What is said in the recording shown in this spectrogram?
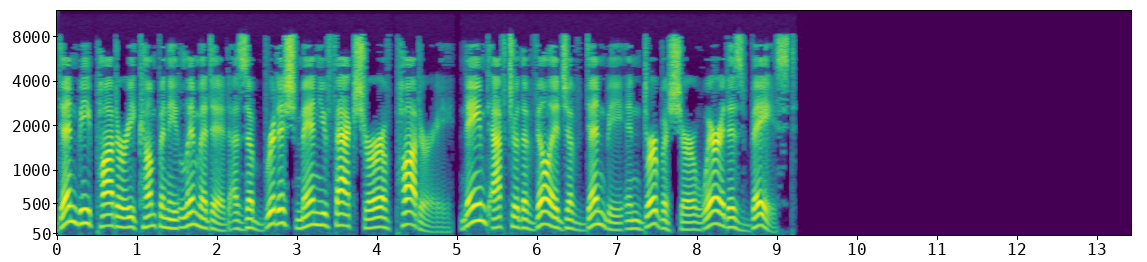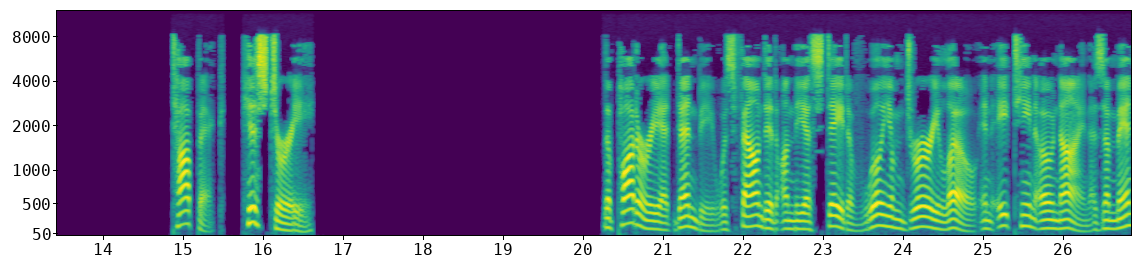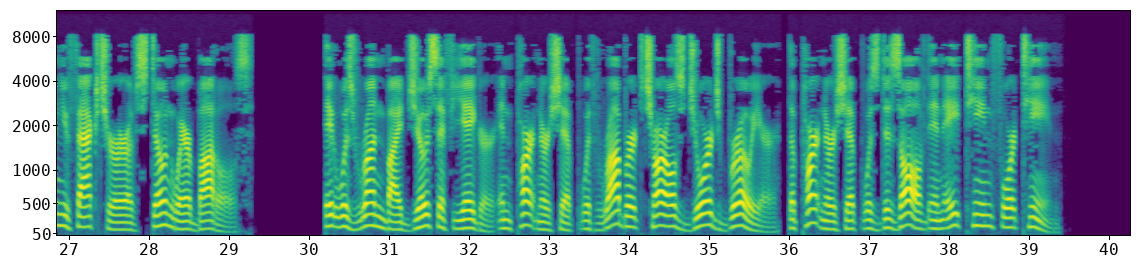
Denby Pottery Company Limited is a British manufacturer of pottery, named after the village of Denby in Derbyshire where it is based. History The pottery at Denby was founded on the estate of William Drury Lowe in 1809 as a manufacturer of stoneware bottles. It was run by Joseph Yeager in partnership with Robert Charles George Browyer. The partnership was dissolved in 1814.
